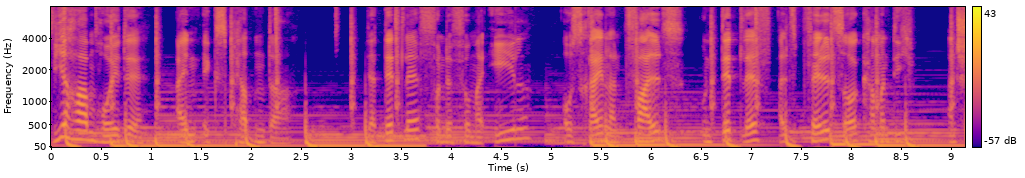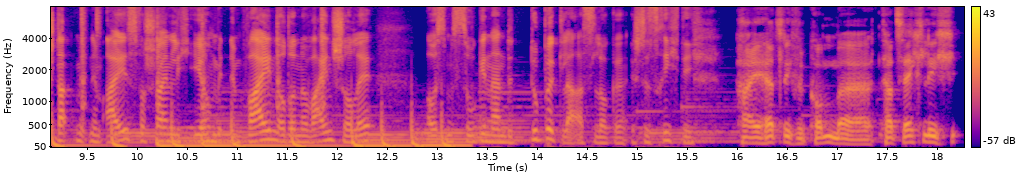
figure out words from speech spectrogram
Wir haben heute einen Experten da. Der Detlef von der Firma El aus Rheinland-Pfalz. Und Detlef, als Pfälzer kann man dich anstatt mit einem Eis wahrscheinlich eher mit einem Wein oder einer Weinschorle aus dem sogenannten Duppeglas locken. Ist das richtig? Hi, herzlich willkommen. Äh, tatsächlich,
